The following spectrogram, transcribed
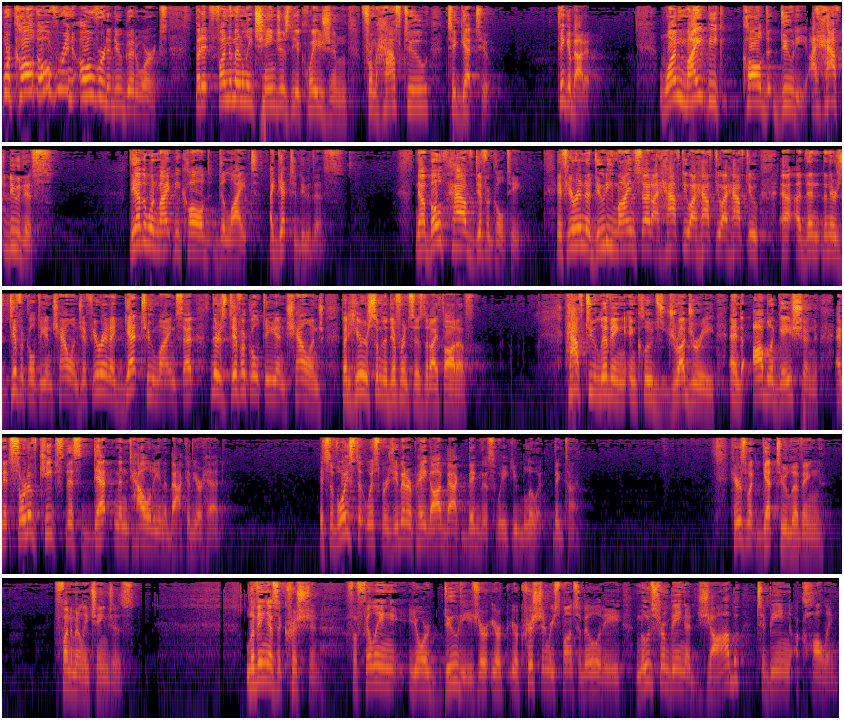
We're called over and over to do good works. But it fundamentally changes the equation from have to to get to. Think about it. One might be called duty. I have to do this. The other one might be called delight. I get to do this. Now both have difficulty. If you're in a duty mindset, I have to, I have to, I have to, uh, uh, then, then there's difficulty and challenge. If you're in a get to mindset, there's difficulty and challenge. But here's some of the differences that I thought of. Have to living includes drudgery and obligation, and it sort of keeps this debt mentality in the back of your head. It's the voice that whispers, you better pay God back big this week. You blew it big time. Here's what get to living fundamentally changes. Living as a Christian, fulfilling your duties, your, your, your Christian responsibility, moves from being a job to being a calling.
